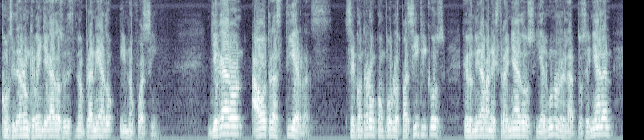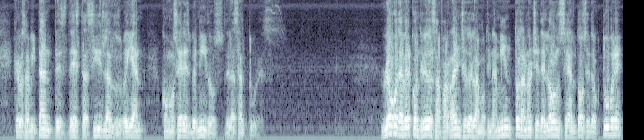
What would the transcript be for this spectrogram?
consideraron que habían llegado a su destino planeado y no fue así. Llegaron a otras tierras, se encontraron con pueblos pacíficos que los miraban extrañados y algunos relatos señalan que los habitantes de estas islas los veían como seres venidos de las alturas. Luego de haber continuado el zafarrancho del amotinamiento, la noche del 11 al 12 de octubre,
